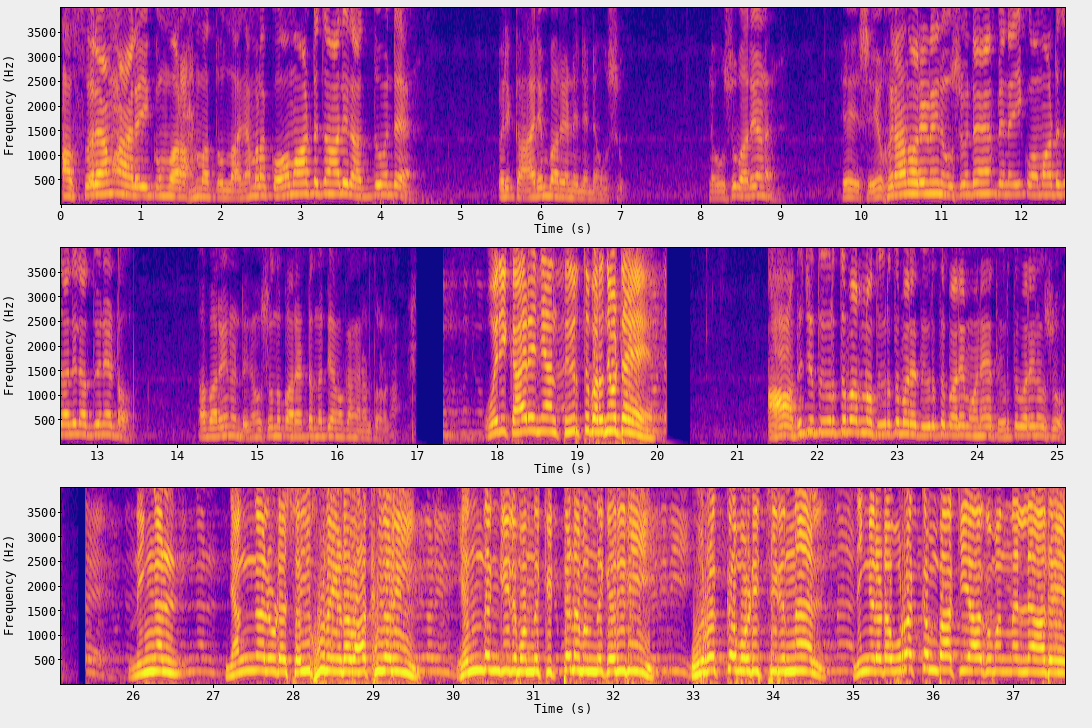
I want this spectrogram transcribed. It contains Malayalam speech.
അസ്സലാമു അലൈക്കും വറഹമത്തുള്ള നമ്മളെ കോമാട്ടുചാലിൽ അദ്ദുവിന്റെ ഒരു കാര്യം പറയണതിന്റെ നൗസു. നൗസു പറയാണ് ഏയ് ഷെയ്ഖുന എന്ന് പറയണത് നൗസുവിന്റെ പിന്നെ ഈ കോമാട്ടുചാലിൽ അദ്വിനെ കേട്ടോ. ആ പറയുന്നുണ്ട് നൗസു ഒന്ന് പറയട്ടെ എന്നിട്ട് നമുക്ക് അങ്ങനെ തുടങ്ങാം. ഒരു കാര്യം ഞാൻ തീർത്തു പറഞ്ഞോട്ടെ? ആ അത് തീർത്ത് പറഞ്ഞോ. തീർത്ത് പറയാ തീർത്ത് പറയാ മോനെ. തീർത്ത് പറയാ നൗസു. നിങ്ങൾ ഞങ്ങളുടെ ശൈഖുനയുടെ വാക്കുകളിൽ എന്തെങ്കിലും ഒന്ന് കിട്ടണമെന്ന് കരുതി ഉറക്കമൊടിച്ചിരുന്നാൽ നിങ്ങളുടെ ഉറക്കം ബാക്കിയാകുമെന്നല്ലാതെ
